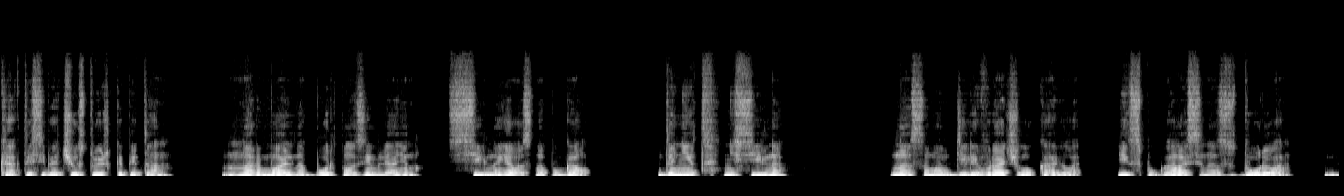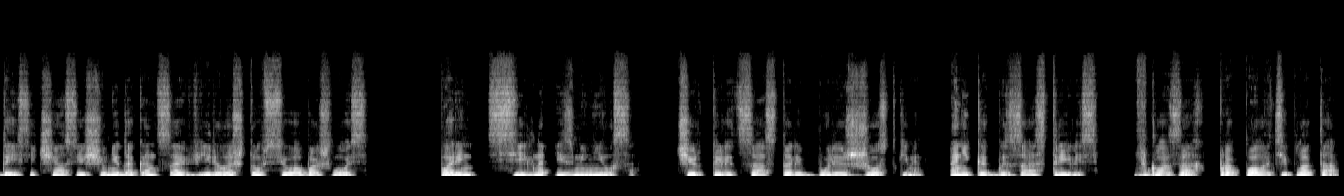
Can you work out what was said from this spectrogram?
«Как ты себя чувствуешь, капитан?» «Нормально», – буркнул землянин. «Сильно я вас напугал?» «Да нет, не сильно». На самом деле врач лукавила. Испугалась она здорово. Да и сейчас еще не до конца верила, что все обошлось. Парень сильно изменился. Черты лица стали более жесткими. Они как бы заострились. В глазах пропала теплота.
